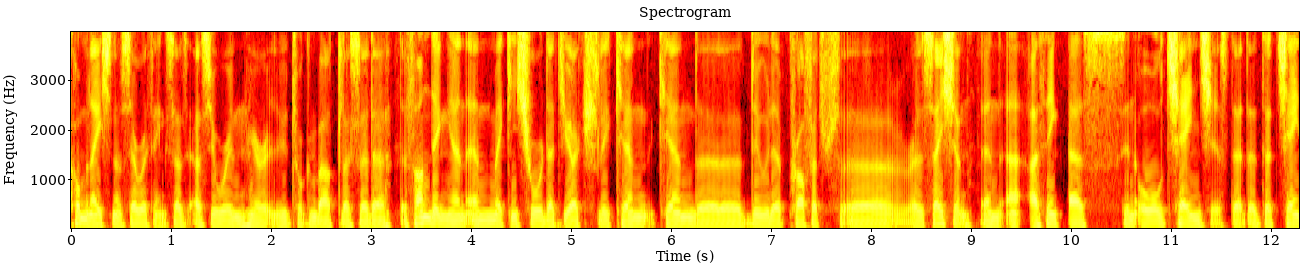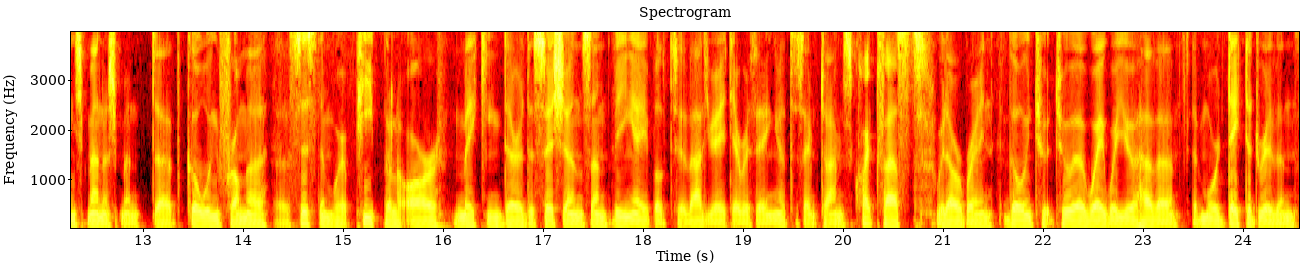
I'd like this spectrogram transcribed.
combination of several things. As, as you were in here, you're talking about, like I said, the funding and, and making sure that you actually can can uh, do the profit uh, realization. And uh, I think, as in all changes, that the, the, change management, uh, going from a, a, system where people are making their decisions and being able to evaluate everything at the same time is quite fast with our brain, going to, to a way where you have a, a more data-driven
